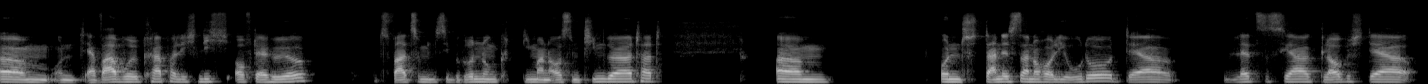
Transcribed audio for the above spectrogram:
Ähm, und er war wohl körperlich nicht auf der Höhe. Das war zumindest die Begründung, die man aus dem Team gehört hat. Ähm, und dann ist da noch Oli Udo, der letztes Jahr, glaube ich, der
